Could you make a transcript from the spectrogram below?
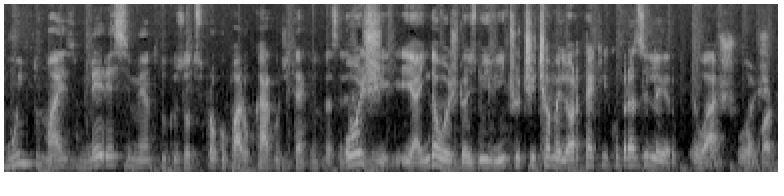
muito mais merecimento do que os outros para ocupar o cargo de técnico da seleção. hoje, e ainda hoje, 2020, o Tite é o melhor técnico brasileiro, eu acho, hoje. Concordo.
